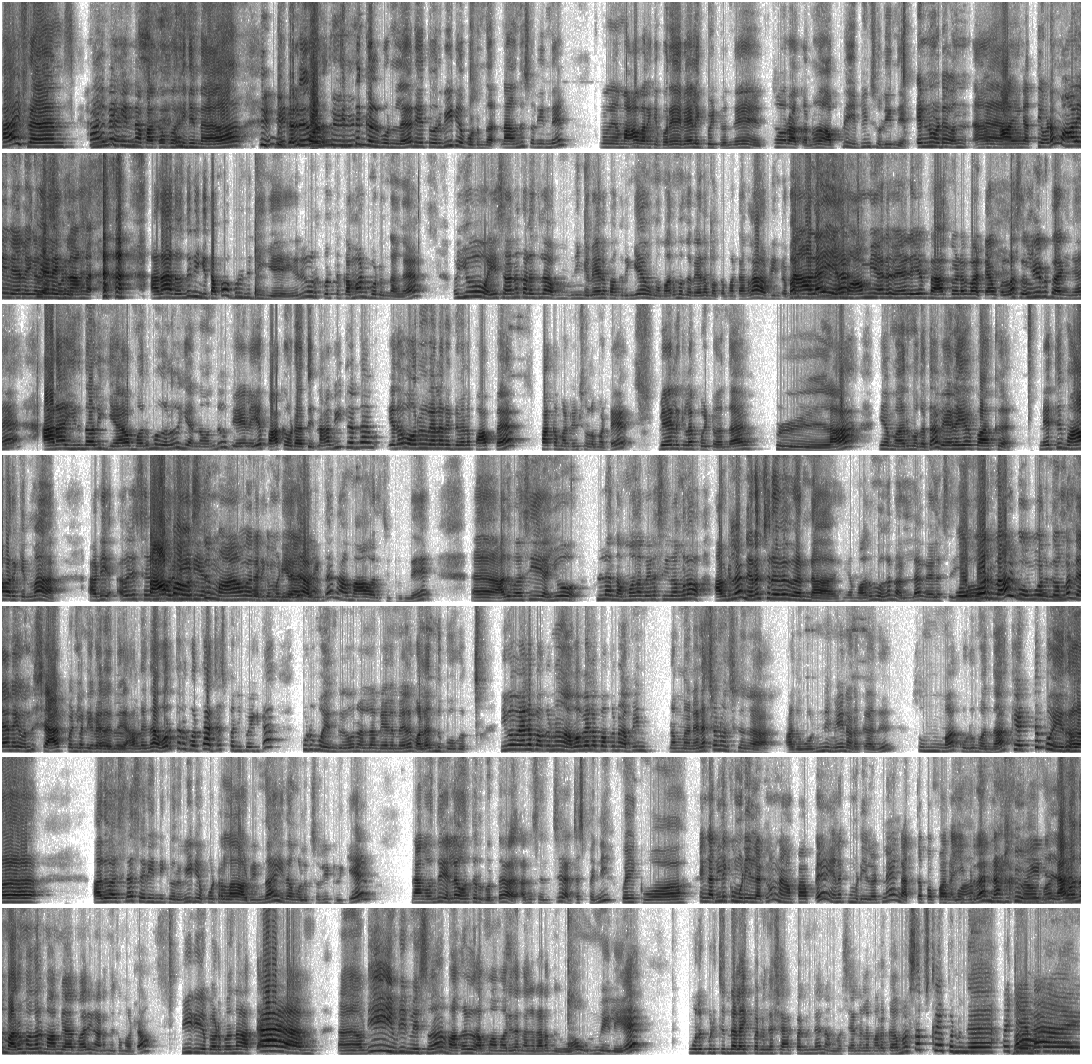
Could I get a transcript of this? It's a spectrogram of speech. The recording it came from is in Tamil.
ஹாய் ஃப்ரெண்ட்ஸ் இன்னைக்கு. என்ன பார்க்க போறீங்கன்னா திண்டுக்கல் பொண்ணுல நேத்து ஒரு வீடியோ போட்டிருந்தேன் நான் வந்து சொல்லியிருந்தேன் மாவு அரைக்க போறேன் வேலைக்கு போயிட்டு வந்தேன் சோறாக்கணும் அப்படி இப்படின்னு சொல்லியிருந்தேன். என்னோட வந்து எங்க அத்தையோட மாலை வேலைகள் வேலைகள். சொன்னாங்க. ஆனா அதை வந்து நீங்க தப்பா புரிஞ்சுட்டீங்க. ஏதோ ஒரு ஒருத்தர் கமெண்ட் போட்டிருந்தாங்க. ஐயோ வயசான காலத்துல நீங்க வேலை பாக்குறீங்க உங்க மருமக வேலை பார்க்க மாட்டாங்களா? அப்படின்ற மாதிரி மாமியார வேலையை பார்க்க விட மாட்டேன் அப்படிலாம் சொல்லியிருந்தாங்க. ஆனா இருந்தாலும் என் மருமகளும் என்னை வந்து வேலையை பார்க்க விடாது நான் வீட்ல இருந்தா ஏதோ ஒரு வேலை ரெண்டு வேலை பார்ப்பேன் பார்க்க மாட்டேன்னு சொல்ல மாட்டேன் வேலைக்கெல்லாம் போயிட்டு வந்தா ஃபுல்லா என் மருமக தான் வேலையே பார்க்க நேத்து மாவு அரைக்கணுமா அப்படியே மாவு அரைக்க முடியாது அப்படின்னு தான் நான் மாவு அரைச்சிட்டு இருந்தேன் அது வாசி ஐயோ ஃபுல்லா அந்த அம்மா தான் வேலை செய்வாங்களோ? அப்படிலாம் நினைச்சிடவே வேண்டாம். என் மருமக நல்லா வேலை செய்யும். ஒவ்வொரு நாள் ஒவ்வொருத்தவங்க வேலையை வந்து ஷேர் பண்ணிக்கிறது. அவ்வளவுதான். ஒருத்தருக்கு ஒருத்தர் அட்ஜஸ்ட் பண்ணி போய்கிட்டா குடும்பம் எங்கேயோ நல்லா மேல மேல வளர்ந்து போகும். இவ வேலை பார்க்கணும் அவ வேலை பார்க்கணும் அப்படின்னு நம்ம நினைச்சோன்னு வச்சுக்கோங்க. அது ஒண்ணுமே நடக்காது. சும்மா குடும்பம் தான் கெட்டு போயிரும். அது வச்சுதான் சரி இன்னைக்கு ஒரு வீடியோ போட்டுடலாம் அப்படின்னு தான் இதை உங்களுக்கு சொல்லிட்டு இருக்கேன். நாங்க வந்து எல்லாம் ஒருத்தருக்கு ஒருத்தர் அனுசரிச்சு அட்ஜஸ்ட் பண்ணி போய்க்குவோம் எங்க அத்தைக்கு முடியலட்டுனா நான் பாப்பேன் எனக்கு முடியலட்டுனா எங்க அத்தை பாப்பாங்க பாப்பா. இப்படிதான் நடக்கும் ஆமா, வீட்டுல. நாங்க வந்து மருமகள் மாமியார் மாதிரி நடந்துக்க மாட்டோம். வீடியோ போடும்போது தான் அத்தை அப்படி இப்படின்னு பேசுவோம். மகள் அம்மா மாதிரி தான் நாங்க நடந்துக்குவோம் உண்மையிலேயே. உங்களுக்கு பிடிச்சிருந்தா லைக் பண்ணுங்க ஷேர் பண்ணுங்க. நம்ம சேனலை மறக்காம சப்ஸ்கிரைப் பண்ணுங்க. Bye.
